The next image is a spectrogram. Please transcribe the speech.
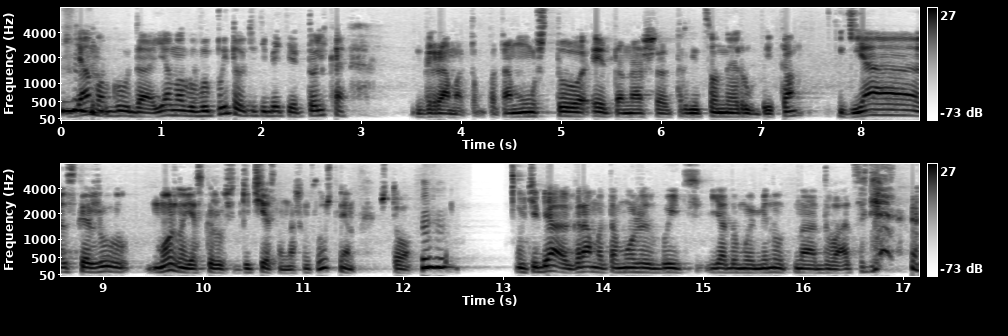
Я могу, да, я могу выпытывать у тебя теперь только грамоту, потому что это наша традиционная рубрика. Я скажу, можно я скажу все-таки честно нашим слушателям, что у тебя грамота может быть, я думаю, минут на 20.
